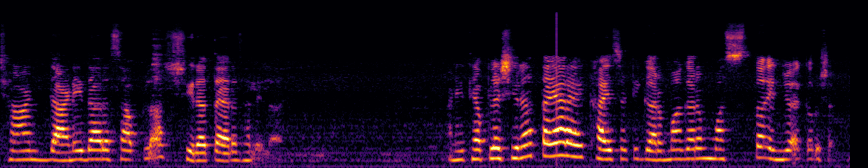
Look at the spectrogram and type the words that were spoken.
छान दाणेदार असा आपला शिरा तयार झालेला आहे. आणि इथे आपला शिरा तयार आहे. खायसाठी गरमागरम मस्त एन्जॉय करू शकता.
